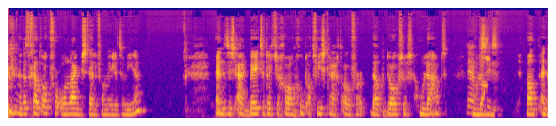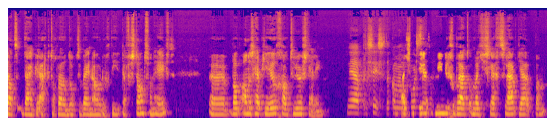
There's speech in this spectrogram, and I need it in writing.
en dat geldt ook voor online bestellen van melatonine. En het is eigenlijk beter dat je gewoon goed advies krijgt over welke dosis, hoe laat, ja, hoe precies. lang. Want, en dat, daar heb je eigenlijk toch wel een dokter bij nodig die daar verstand van heeft. Uh, want anders heb je heel gauw teleurstelling. Ja, precies. Dat kan me wel Als je melatonine gebruikt omdat je slecht slaapt, ja, dan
